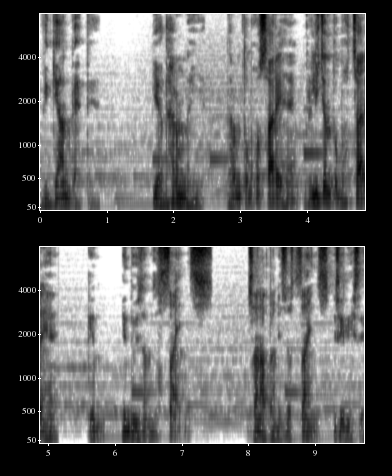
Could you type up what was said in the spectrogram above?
विज्ञान कहते हैं। यह धर्म नहीं है। धर्म तो बहुत सारे हैं रिलीजन तो बहुत सारे हैं, लेकिन Hinduism is a science Sanatan is a science इसीलिए इसे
